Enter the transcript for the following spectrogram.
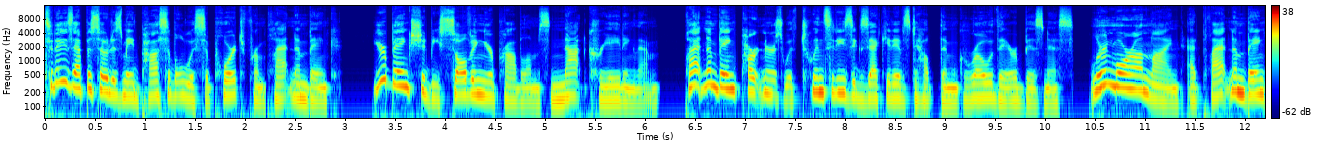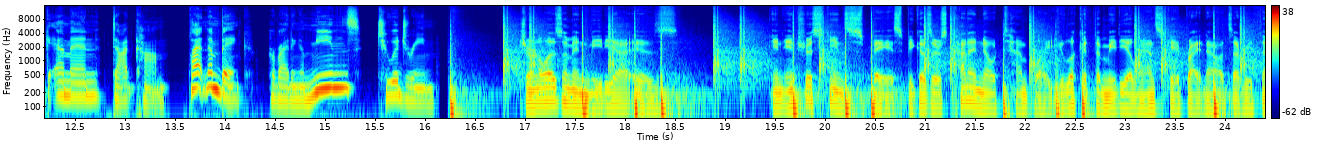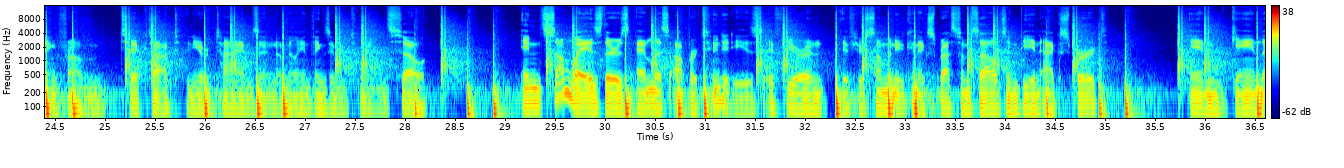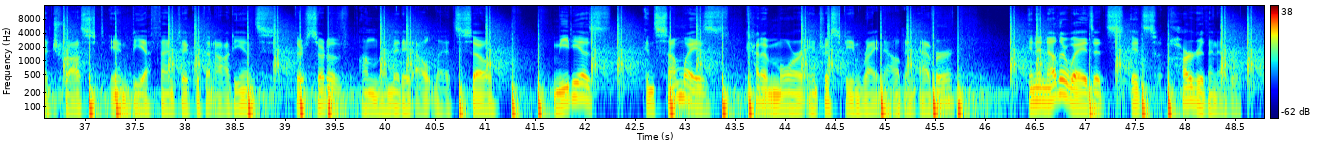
Today's episode is made possible with support from Platinum Bank. Your bank should be solving your problems, not creating them. Platinum Bank partners with Twin Cities executives to help them grow their business. Learn more online at platinumbankmn.com. Platinum Bank, providing a means to a dream. Journalism and media is an interesting space because there's kind of no template. You look at the media landscape right now, it's everything from TikTok to the New York Times and a million things in between. So, in some ways there's endless opportunities if you're an, if you're someone who can express themselves and be an expert and gain the trust and be authentic with an audience. There's sort of unlimited outlets. So media's in some ways kind of more interesting right now than ever. And in other ways it's it's harder than ever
